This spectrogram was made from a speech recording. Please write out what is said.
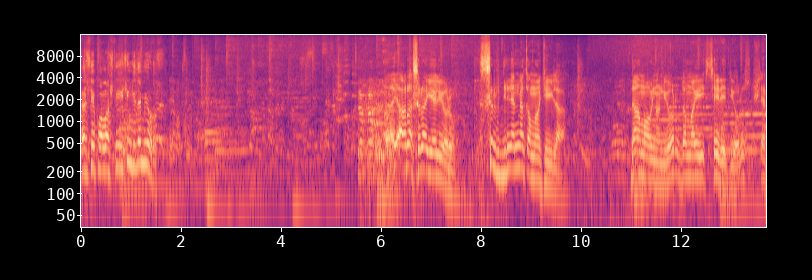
Her şey pahalaştığı için gidemiyoruz. Ara sıra geliyorum. Sırf dinlenmek amacıyla. Dama oynanıyor, damayı seyrediyoruz. İşte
